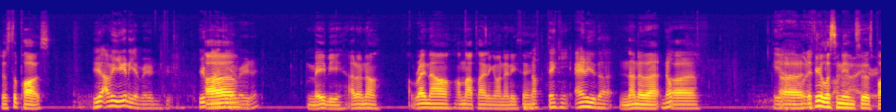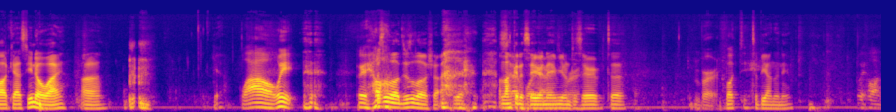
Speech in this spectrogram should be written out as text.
Just to pause. Yeah, I mean, you're gonna get married in the future. You're planning to Um, get married, right? Maybe. I don't know. Right now, I'm not planning on anything. Not thinking any of that. None of that. Nope. Uh, Yeah, uh, if you're listening to this podcast, you know why. Uh, Wow. Wait. Wait. just a little, just a little shot. Yeah. I'm not gonna say your name. You don't bro. deserve to Bro, Bhakti. to be on the name. Wait, hold on.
